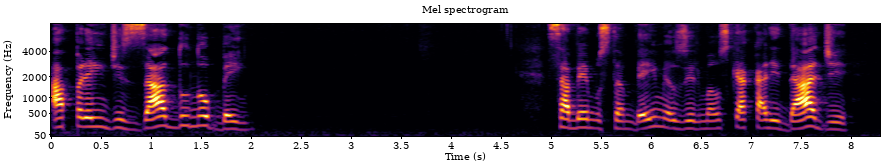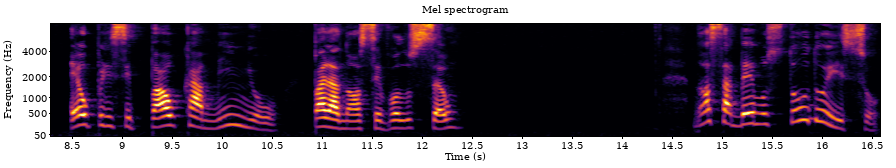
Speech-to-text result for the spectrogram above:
aprendizado no bem. Sabemos também, meus irmãos, que a caridade é o principal caminho para a nossa evolução. Nós sabemos tudo isso,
